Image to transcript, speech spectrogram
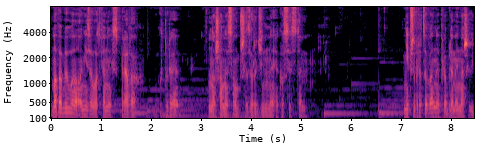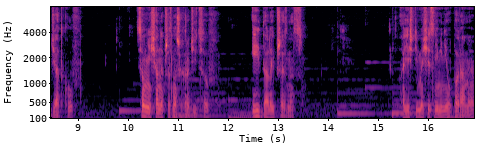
Mowa była o niezałatwionych sprawach, które noszone są przez rodzinny ekosystem. Nieprzepracowane problemy naszych dziadków są niesione przez naszych rodziców i dalej przez nas. A jeśli my się z nimi nie uporamy,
